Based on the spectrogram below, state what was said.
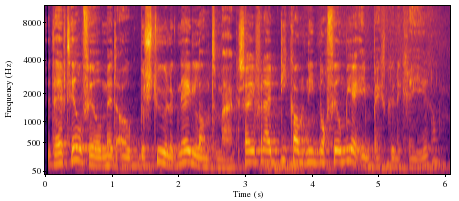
Het heeft heel veel met ook bestuurlijk Nederland te maken. Zou je vanuit die kant niet nog veel meer impact kunnen creëren?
